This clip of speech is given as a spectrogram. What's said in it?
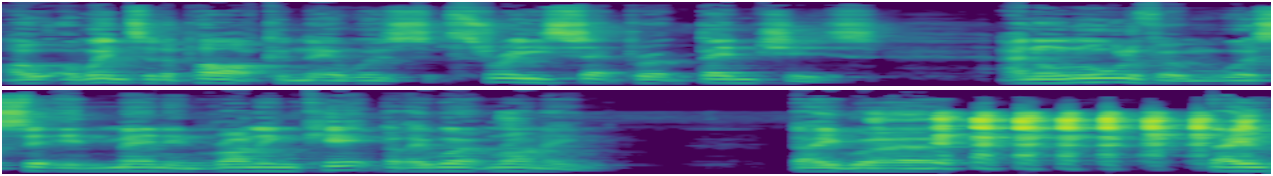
I, I went to the park and there was three separate benches, and on all of them were sitting men in running kit, but they weren't running. They were they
